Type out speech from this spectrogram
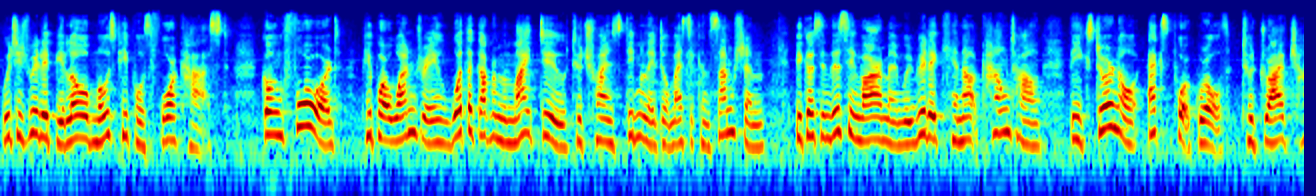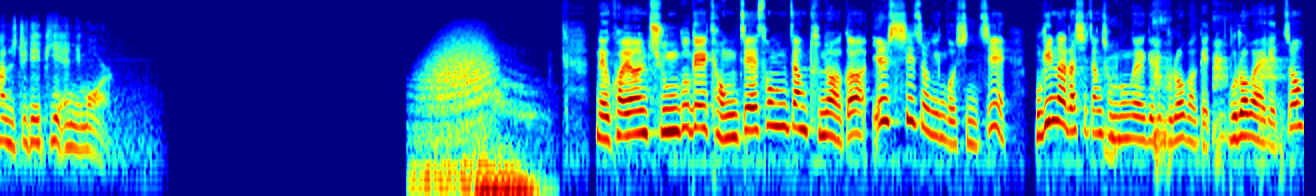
which is really below most people's forecast. Going forward, people are wondering what the government might do to try and stimulate domestic consumption because in this environment, we really cannot count on the external export growth to drive China's GDP anymore. 네, 과연 중국의 경제 성장 둔화가 일시적인 것인지 우리나라 시장 전문가에게도 물어봐겠, 물어봐야겠죠.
